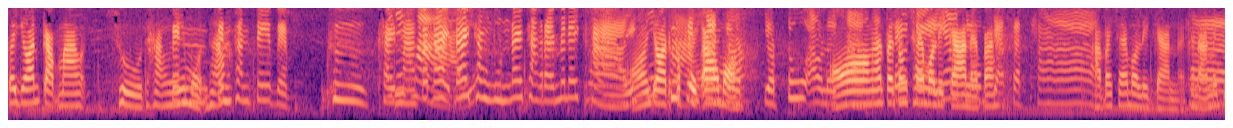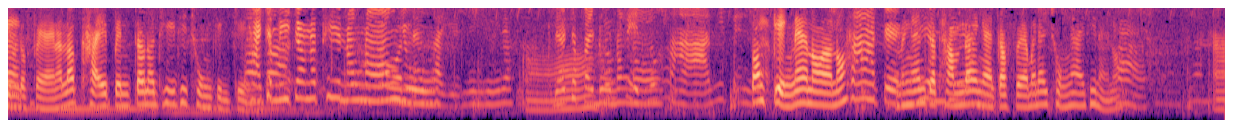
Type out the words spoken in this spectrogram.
ก็ย้อนกลับมาสู่ทางนี้หมดเป็นฮะเป็นพันเตแบบคือใครมาก็ได้ได้ทางบุญได้ทางอะไรไม่ได้ขายอ๋อหยอดกระปุกเอาบอกหยอดตู้เอาเลยอ๋อค่ะงั้นไปต้องใช้บริการหน่อยปะแล้วแต่ญาติโมจะศรัทธาเอาไปใช้บริการหน่อยขนาดไม่กินกาแฟนะแล้วใครเป็นเจ้าหน้าที่ที่ชงเก่งค่ะจะมีเจ้าหน้าที่น้องๆอยู่ค่ะอยู่ในนี้เลยๆอ๋อเดี๋ยวจะไปดูลูกน้ศิษย์อลูงกหาที่เป็นต้องเก่งแน่นอนเนาะๆค่ะเก่งไม่งั้นจะทำได้ไงกาแฟไม่ได้ชงง่ายที่ไหนเนาะค่ะอ่า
